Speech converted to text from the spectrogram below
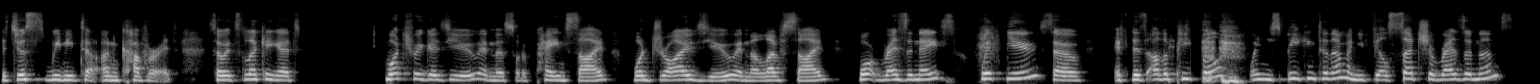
It's just we need to uncover it. So it's looking at what triggers you in the sort of pain side, what drives you in the love side, what resonates with you. So if there's other people when you're speaking to them and you feel such a resonance,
